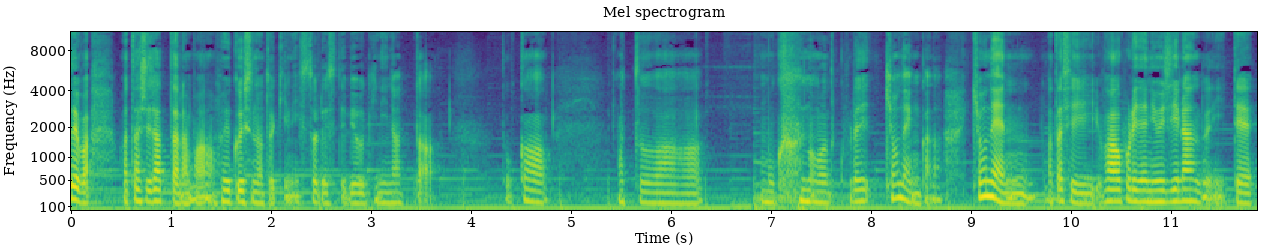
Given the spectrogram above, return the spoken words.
例えば私だったらまあ保育士の時にストレスで病気になったとかあとはもうあのこれ去年かな？去年私ワーホリでニュージーランドにいて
